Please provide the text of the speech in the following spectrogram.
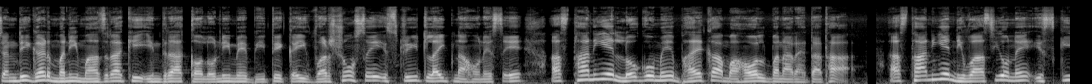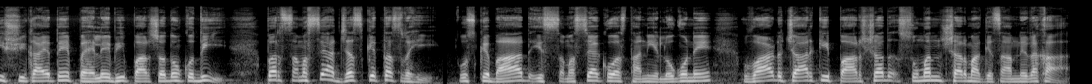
चंडीगढ़ मनी माजरा की इंदिरा कॉलोनी में बीते कई वर्षों से स्ट्रीट लाइट न होने से स्थानीय लोगों में भय का माहौल बना रहता था। स्थानीय निवासियों ने इसकी शिकायतें पहले भी पार्षदों को दी, पर समस्या जस के तस रही। उसके बाद इस समस्या को स्थानीय लोगों ने वार्ड चार की पार्षद सुमन शर्मा के सामने रखा।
